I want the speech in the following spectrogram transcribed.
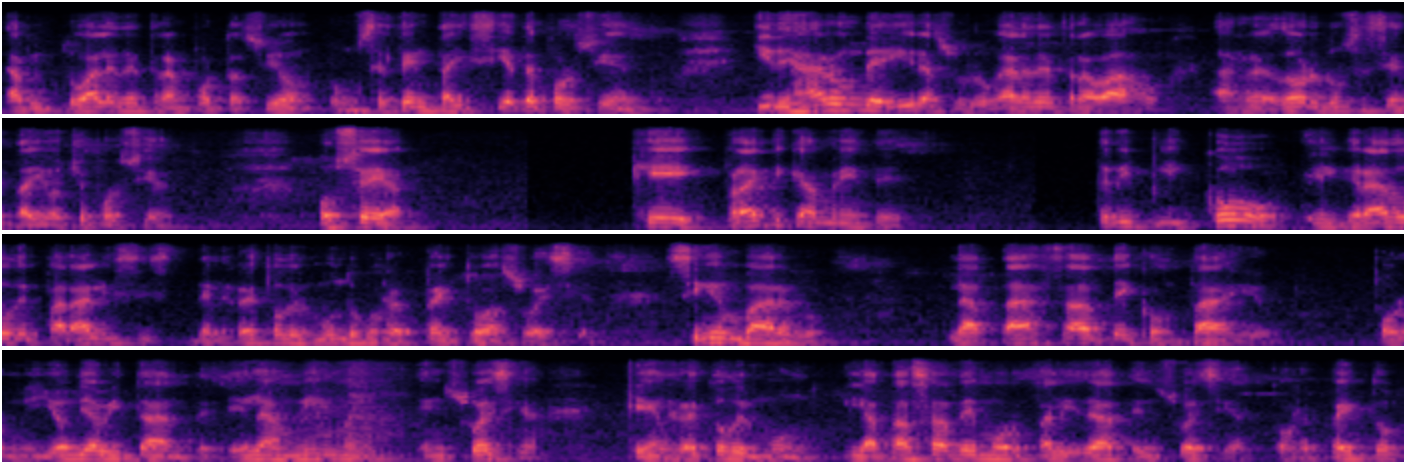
habituales de transportación un 77% y dejaron de ir a sus lugares de trabajo alrededor de un 68%. O sea, que prácticamente triplicó el grado de parálisis del resto del mundo con respecto a Suecia. Sin embargo, la tasa de contagio por millón de habitantes es la misma en Suecia que en el resto del mundo. Y la tasa de mortalidad en Suecia con respecto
